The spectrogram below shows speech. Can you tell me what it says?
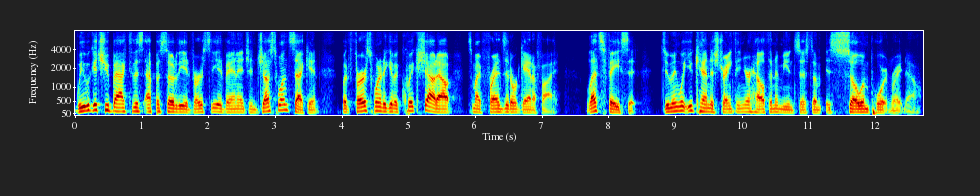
we will get you back to this episode of the adversity advantage in just one second but first wanted to give a quick shout out to my friends at organifi let's face it Doing what you can to strengthen your health and immune system is so important right now.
